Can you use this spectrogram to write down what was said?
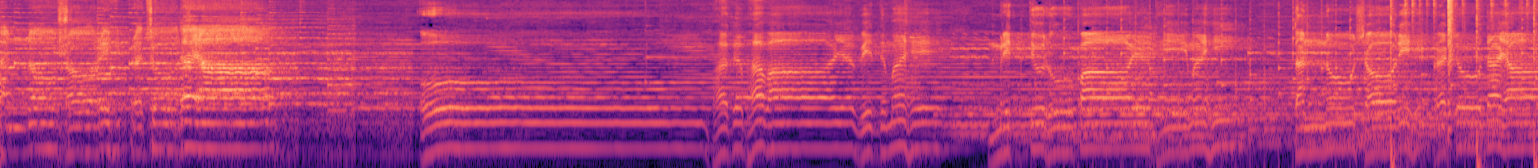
तन्नो शौरिः प्रचोदयात्। ॐ भगभवाय विद्महे मृत्युरूपाय धीमहि तन्नो शौरिः प्रचोदयात्।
